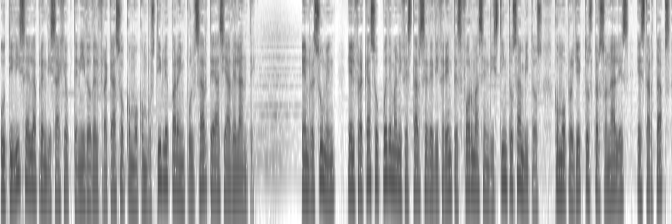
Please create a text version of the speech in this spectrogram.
Utiliza el aprendizaje obtenido del fracaso como combustible para impulsarte hacia adelante. En resumen, el fracaso puede manifestarse de diferentes formas en distintos ámbitos, como proyectos personales, startups,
